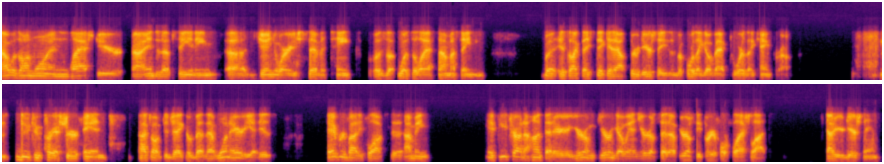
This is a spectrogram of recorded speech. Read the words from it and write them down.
I was on one last year. I ended up seeing him uh, January 17th was was the last time I seen him. But it's like they stick it out through deer season before they go back to where they came from due to pressure. And I talked to Jacob about that. One area is everybody flocks to it. I mean, if you try to hunt that area, you're you're gonna go in, you're gonna set up, you're gonna see three or four flashlights out of your deer stand.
